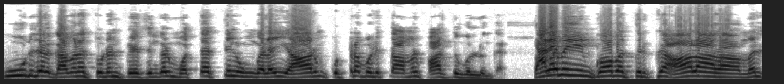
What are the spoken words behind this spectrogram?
கூடுதல் கவனத்துடன் பேசுங்கள். மொத்தத்தில் உங்களை யாரும் குற்றப்படுத்தாமல் பார்த்து கொள்ளுங்கள். தலைமையின் கோபத்திற்கு ஆளாகாமல்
